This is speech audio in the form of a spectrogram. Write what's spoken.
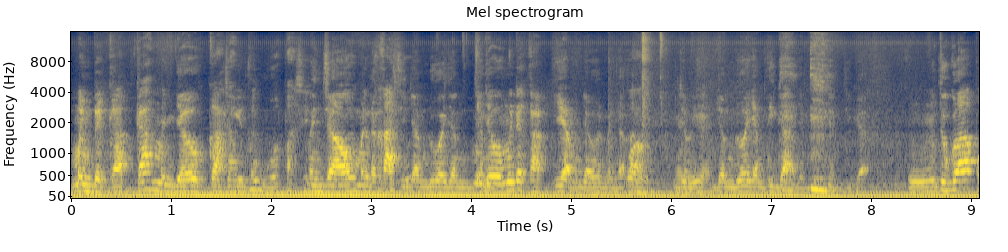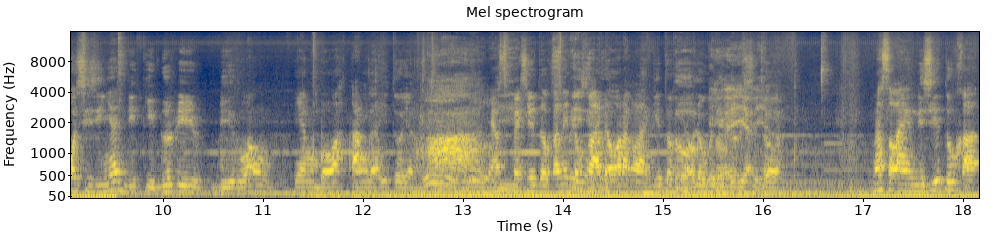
mendekatkah, menjauhkah Jam gitu? gua apa sih? menjauh mendekat sih jam 2 jam, jam Menjauh mendekat. iya menjauh mendekat Wow, jam, iya. jam 2 jam 3 jam 2 jam 3 Hmm. itu gua posisinya di tidur di di ruang yang bawah tangga itu yang Ah, yang di space itu kan itu space nggak ada itu. orang lagi tuh Betul. udah gue Iya, tidur di iya, situ iya. nah selain di situ kak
